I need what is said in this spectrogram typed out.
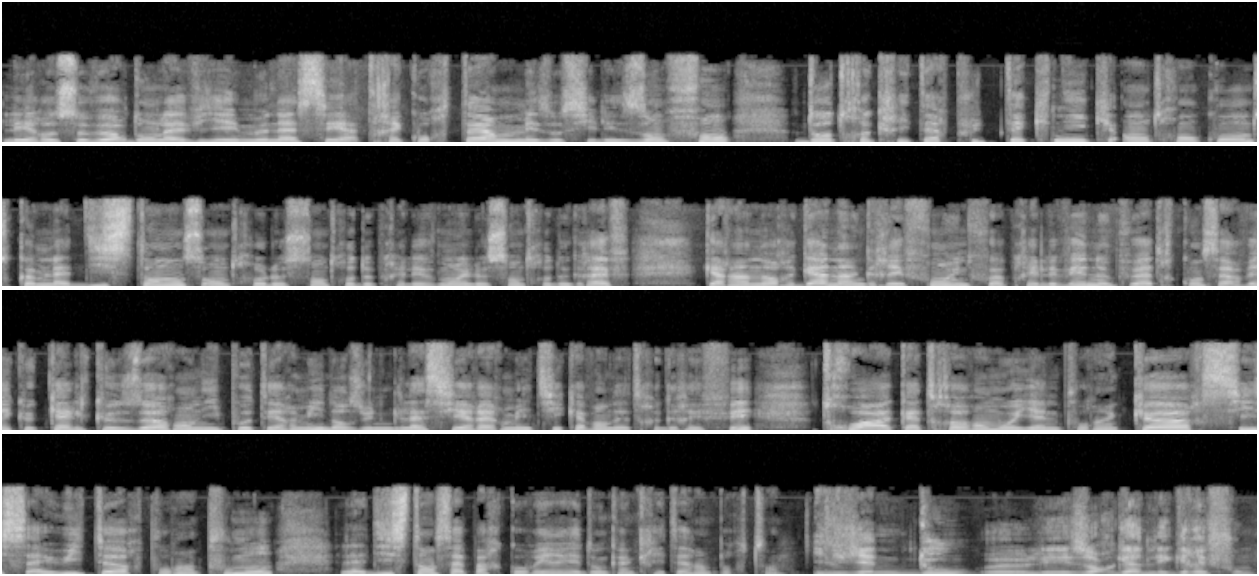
les receveurs dont la vie est menacée à très court terme, mais aussi les enfants. D'autres critères plus techniques entrent en compte, comme la distance entre le centre de prélèvement et le centre de greffe, car un organe, un greffon, une fois prélevé, ne peut être conservé que quelques heures en hypothermie dans une glacière hermétique avant d'être greffé. 3 à 4 heures en moyenne pour un cœur, 6 à 8 heures pour un poumon. La distance à parcourir est donc un critère important. Ils viennent d'où euh, les organes, les greffons?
